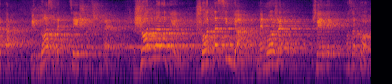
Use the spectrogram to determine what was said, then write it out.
і так. Відносини це є щось живе. Жодна родина, жодна сім'я не може жити по закону.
